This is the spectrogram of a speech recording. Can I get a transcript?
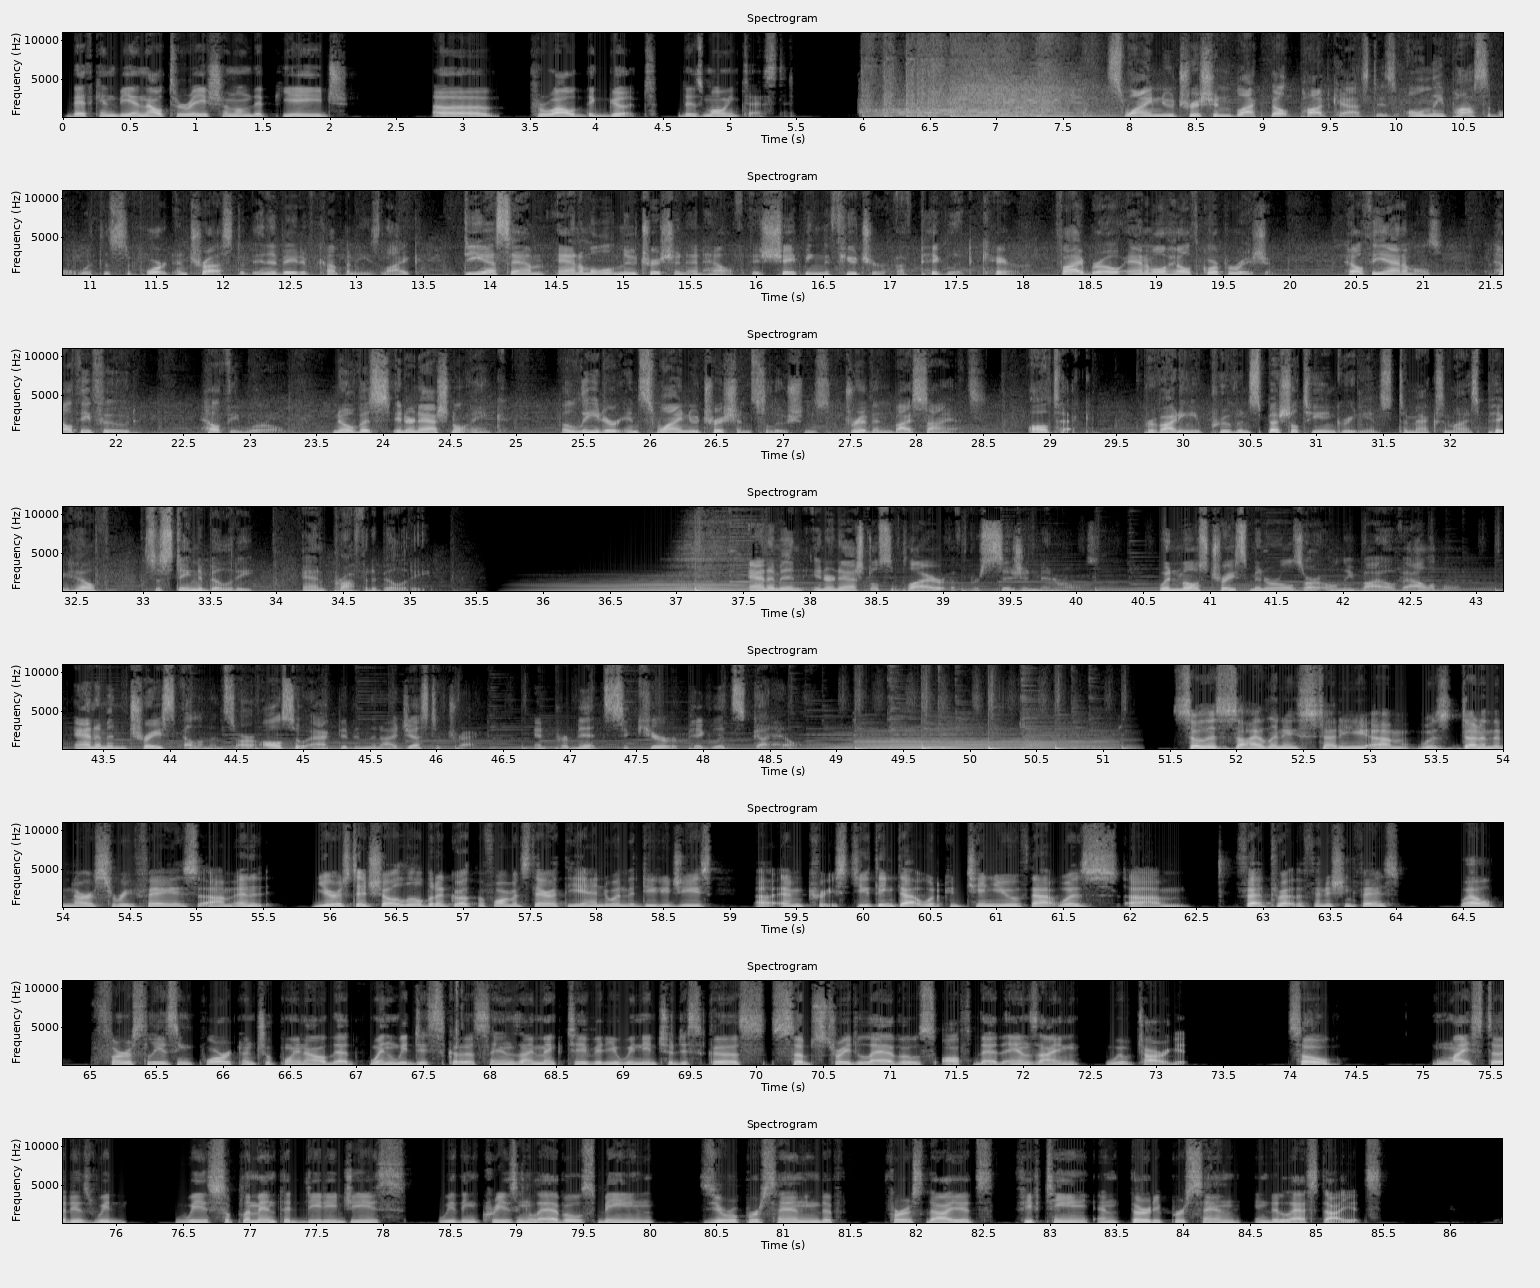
that can be an alteration on the pH uh, throughout the gut, the small intestine. Swine Nutrition Black Belt podcast is only possible with the support and trust of innovative companies like DSM Animal Nutrition and Health is shaping the future of piglet care. Phibro Animal Health Corporation. Healthy animals, healthy food, healthy world. Novus International Inc., a leader in swine nutrition solutions driven by science. Alltech, providing you proven specialty ingredients to maximize pig health, sustainability, and profitability. Animine International Supplier of Precision Minerals. When most trace minerals are only bioavailable, Animine trace elements are also active in the digestive tract and permit secure piglets' gut health. So this xylanase study um, was done in the nursery phase, um, and yours did show a little bit of growth performance there at the end when the DDGs uh, increased. Do you think that would continue if that was um, fed throughout the finishing phase? Well, firstly, it's important to point out that when we discuss enzyme activity, we need to discuss substrate levels of that enzyme we will target. So, in my studies, we we supplemented DDGs with increasing levels, being 0% in the first diets, 15 and 30% in the last diets.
